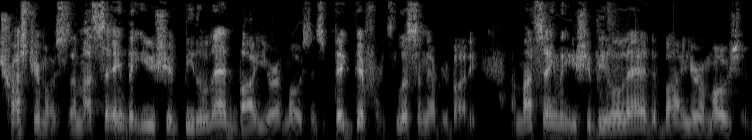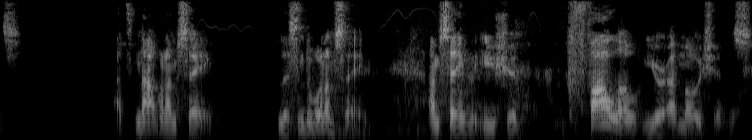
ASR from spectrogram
Trust your emotions. I'm not saying that you should be led by your emotions. Big difference. Listen, everybody. I'm not saying that you should be led by your emotions. That's not what I'm saying. Listen to what I'm saying. I'm saying that you should follow your emotions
